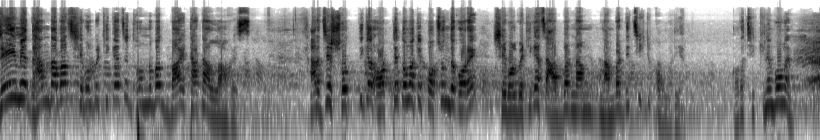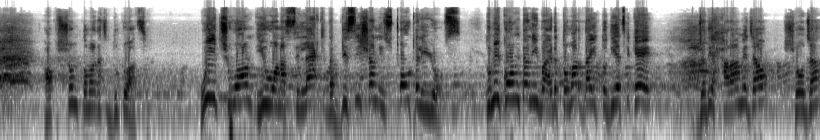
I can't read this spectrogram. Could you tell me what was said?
যেই মেয়ে ধান্দাবাজ সে বলবে ঠিক আছে ধন্যবাদ বাই টাটা আল্লাহ হাফেজ আর যে সত্যিকার অর্থে তোমাকে পছন্দ করে সে বলবে ঠিক আছে আব্বার নাম নাম্বার দিচ্ছি একটু কল দিয়ে কথা ঠিক কিনা বলেন অপশন তোমার কাছে দুটো আছে which one you wanna select the decision is totally yours তুমি কোনটা নিবা? এটা তোমার দায়িত্ব। দিয়েছে কে? যদি হারামে যাও, সোজা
